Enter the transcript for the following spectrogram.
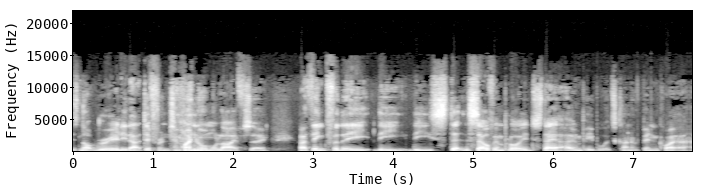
is not really that different to my normal life. So I think for the the the, st- the self-employed stay-at-home people, it's kind of been quite a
